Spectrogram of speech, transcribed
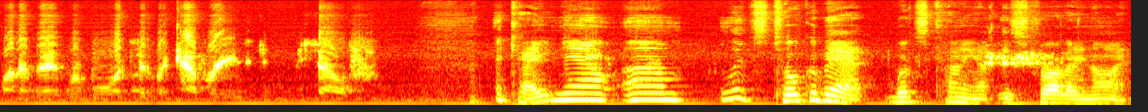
one of the rewards that recovery has given myself. Okay, now um, let's talk about what's coming up this Friday night.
